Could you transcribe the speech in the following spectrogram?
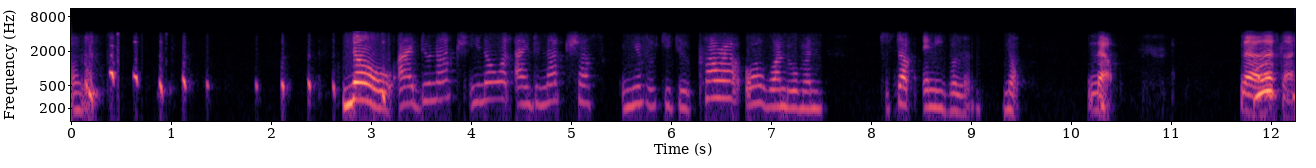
No, I do not. You know what? I do not trust New 52 Kara or Wonder Woman to stop any villain. No. No. No, that's not.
